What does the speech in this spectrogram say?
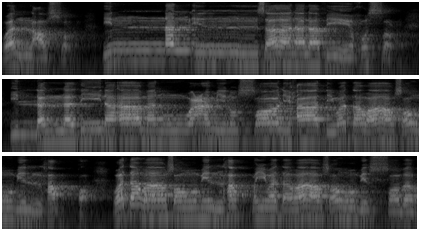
والعصر. إن الإنسان الإنسان لفي خسر إلا الذين آمنوا وعملوا الصالحات وتواصوا بالحق وتواصوا بالحق وتواصوا بالصبر.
